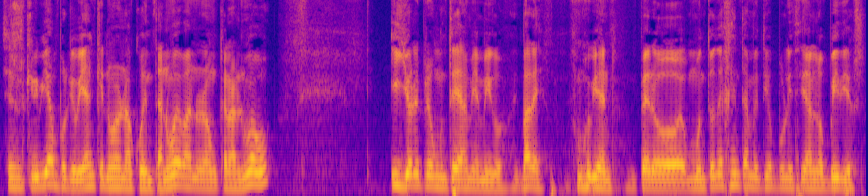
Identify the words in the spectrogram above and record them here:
se suscribían porque veían que no era una cuenta nueva, no era un canal nuevo. Y yo le pregunté a mi amigo, vale, muy bien, pero un montón de gente ha metido publicidad en los vídeos.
